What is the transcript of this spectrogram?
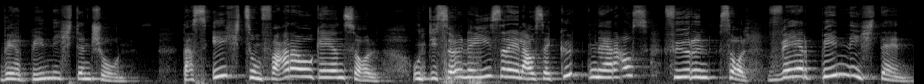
wer bin ich denn schon? Dass ich zum Pharao gehen soll und die Söhne Israel aus Ägypten herausführen soll. Wer bin ich denn?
